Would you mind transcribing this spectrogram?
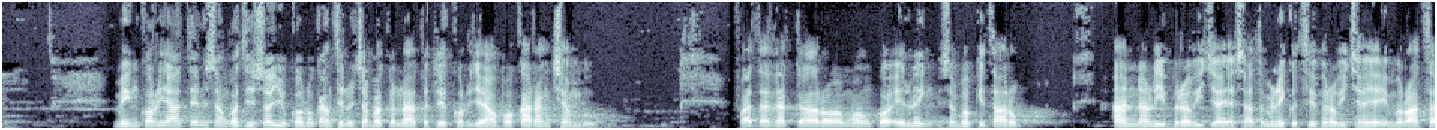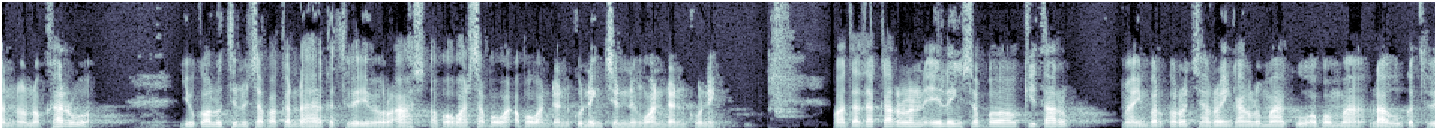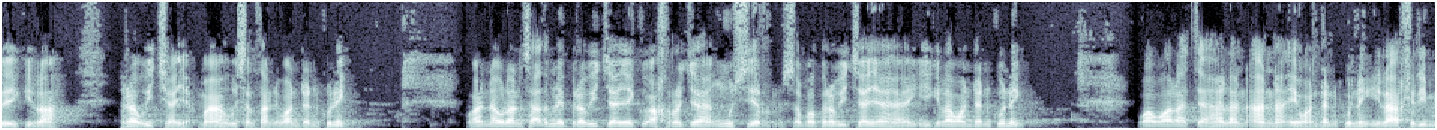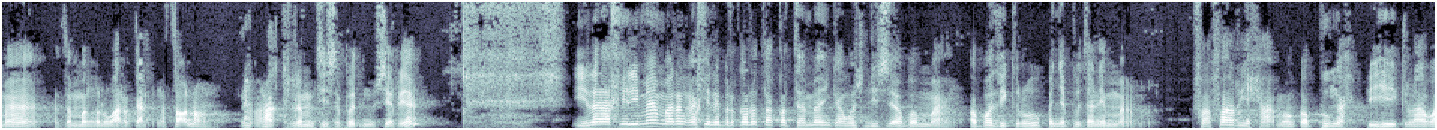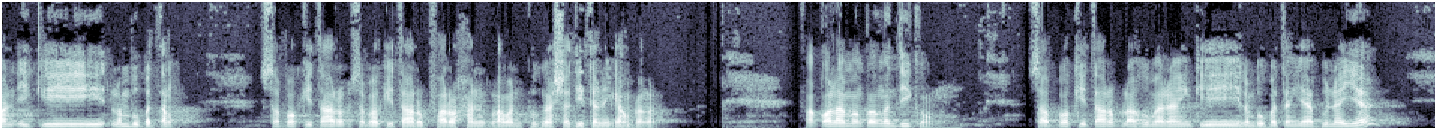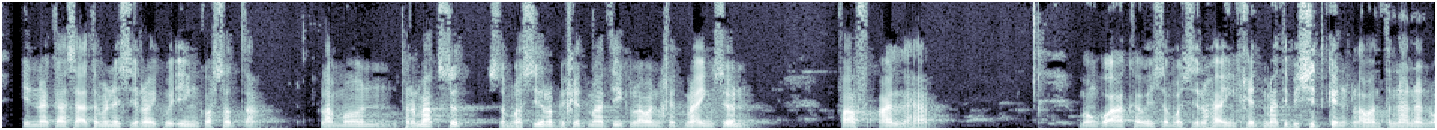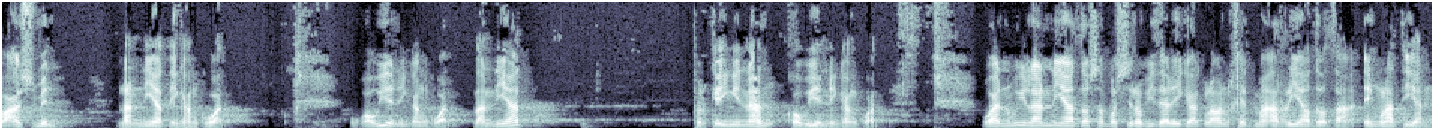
Min koryatin sangka desa yukalu kang den ucapaken laha kedue korya apa karang jambu. Fatadzakara mongko eling sebab kitarub anna li Brawijaya saat kedue Brawijaya imro'atan ana garwa Yukalu dinucapaken lah kedua imro'ah apa wan sapa apa wandan kuning jeneng wandan kuning. Wa tadzakar lan eling sapa kitarub ma ing perkara jaro ingkang lumaku apa ma lahu kedua ikilah Brawijaya ma'ahu serta wandan kuning. Wa naulan saat temene Brawijaya iku akhraja ngusir sapa Brawijaya ikilah wandan kuning wa waladahalan anak iwan dan kuning ila akhirima atau mengeluarkan ngetokno. Ora gelem disebut ngusir ya. Ila akhirima marang akhirnya perkara taqaddama ingkang wis dhisik apa ma? Apa zikru penyebutan ma? Fa fariha mongko bungah bihi kelawan iki lembu peteng sapa kitarub sapa kitarub farohan kelawan bunga sadidan ingkang banget. Faqala mongko ngendika Sapa kita rob lahu marang iki lembu peteng ya bunaya. Innaka saat temene iku ing kosota lamun bermaksud sama sira bi khidmati kelawan khidmat ingsun. Faf'alha. Mongko agawe sapa sira ing khidmati bisidkin kelawan tenanan wa asmin lan niat ingkang kuat. Kawiyan ingkang kuat. Lan niat berkeinginan kawiyan ingkang kuat Wan wilan niyato sapa sira bidzalika kelawan khidmah ar-riyadhata ing latihan.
